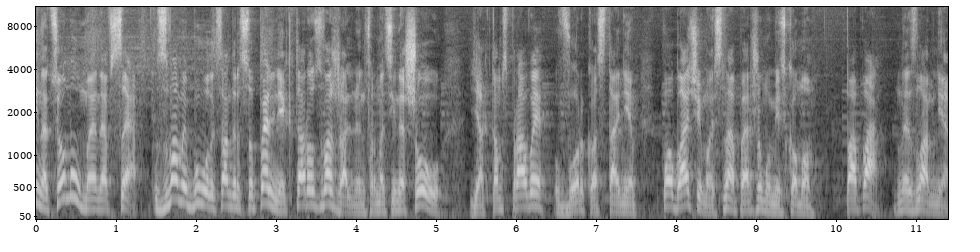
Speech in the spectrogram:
І на цьому в мене все. З вами був Олександр Сопельник та розважально інформаційне шоу. Як там справи в Оркостані. Побачимось на першому міському. Па-па, незламні!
